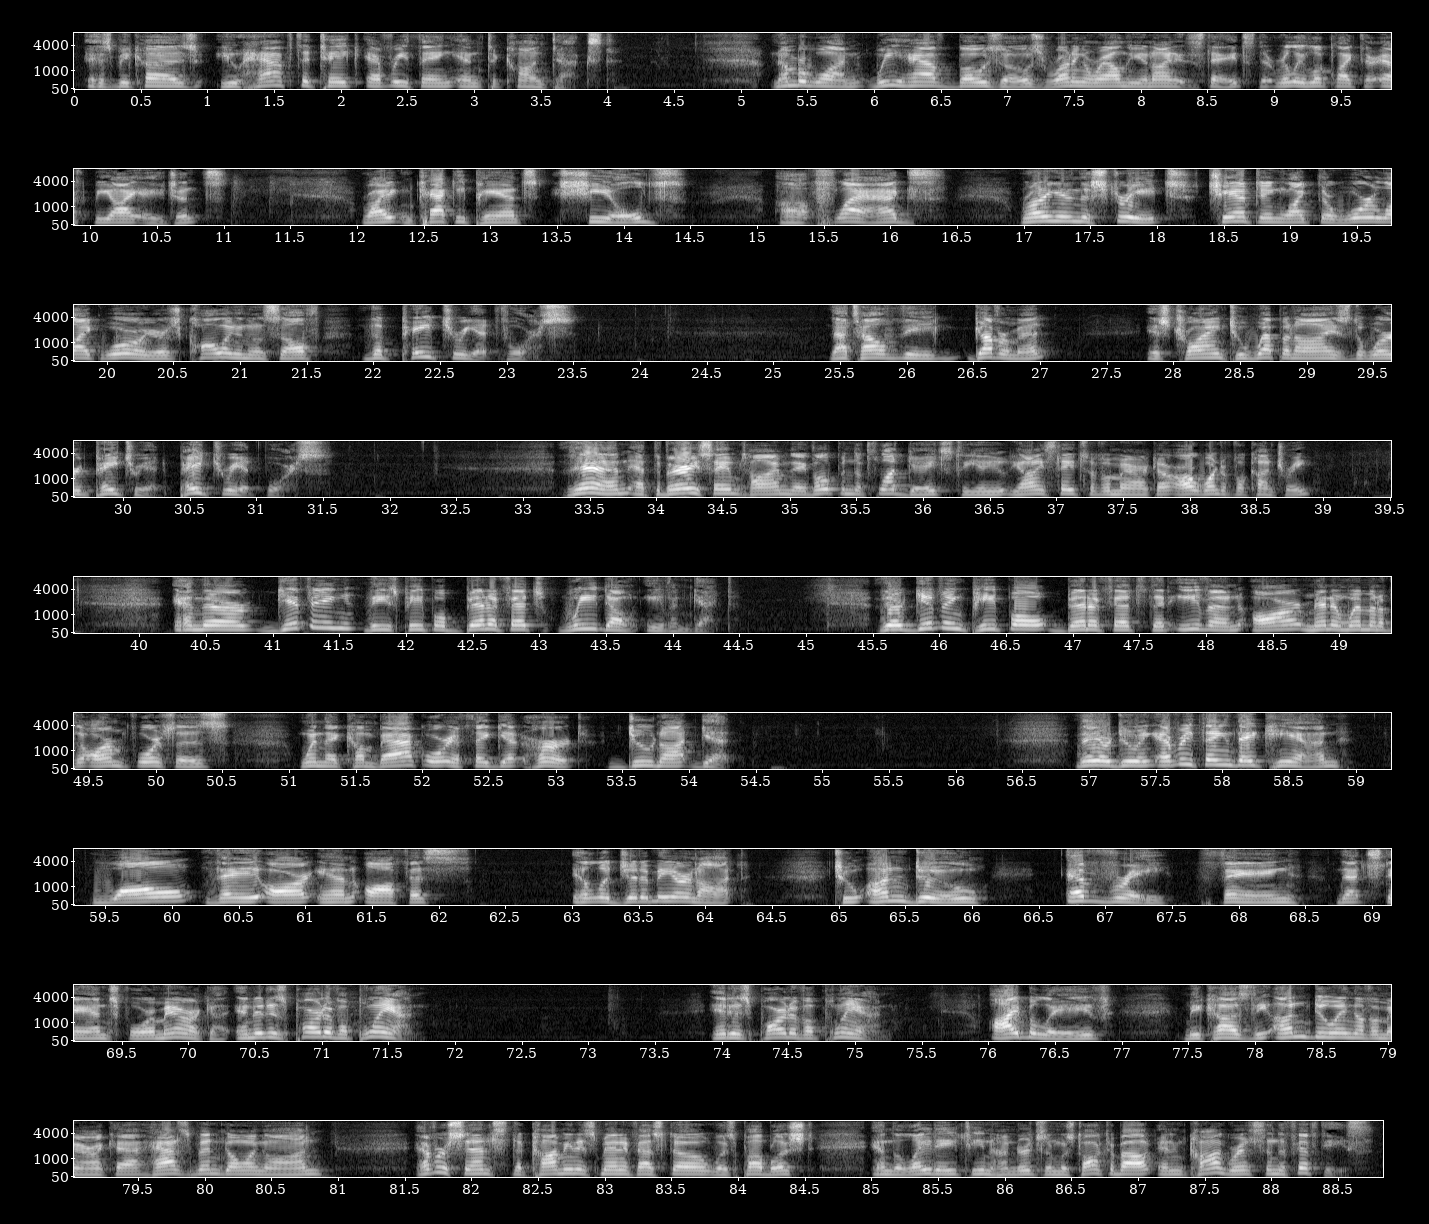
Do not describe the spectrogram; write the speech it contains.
is because you have to take everything into context. Number one, we have bozos running around the United States that really look like they're FBI agents right? In khaki pants, shields, uh, flags, running in the streets, chanting like they're warlike warriors, calling themselves the Patriot Force. That's how the government is trying to weaponize the word patriot, Patriot Force. Then, at the very same time, they've opened the floodgates to the United States of America, our wonderful country, and they're giving these people benefits we don't even get. They're giving people benefits that even our men and women of the armed forces, when they come back or if they get hurt, do not get. They are doing everything they can while they are in office, illegitimate or not, to undo everything that stands for America. And it is part of a plan. It is part of a plan. I believe because the undoing of America has been going on ever since the Communist Manifesto was published in the late 1800s and was talked about in Congress in the 50s.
